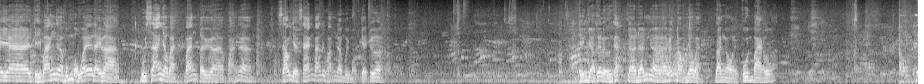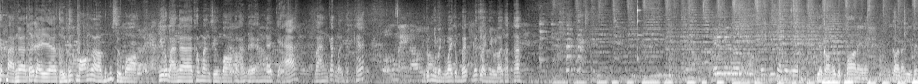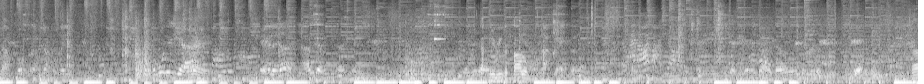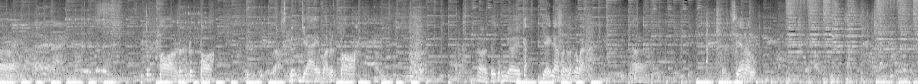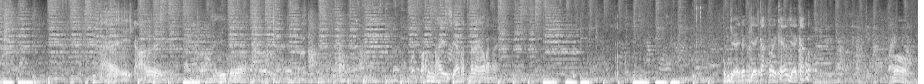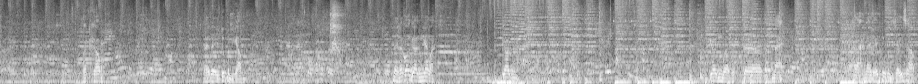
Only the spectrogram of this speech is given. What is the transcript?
nay ờ, chị bán ờ, bún bò Huế ở đây là buổi sáng nha các bạn. Bán từ ờ, khoảng 6 giờ sáng bán đến khoảng 11 giờ trưa. Hiện giờ cái lượng khách đến rất đông nha các bạn. Đang ngồi full bàn luôn á. Các bạn tới đây thưởng thức món bún sườn bò. Nếu các bạn không ăn sườn bò, các bạn có thể ăn chả và ăn các loại thịt khác. Giống như mình quay trong bếp rất là nhiều loại thịt ha. Giờ còn cái cục to này này, để coi nó như thế nào. Đây. cắt nguyên miếng thịt to luôn. À. rất to rất rất to. Rất dài và rất to rồi tôi cũng ờ, cắt dễ ra thịt lắm các bạn. Đó. Mình xé ra luôn. Đấy, trời ơi thấy chưa? Bánh thay xẻ thịt nó ra các bạn ơi. Cũng dễ rất dễ cắt có cây kéo dễ cắt lắm. Ồ. Thịt không? Để đây chút mình gặm. Này, nó có gân nha bạn. Gân. Gân và thịt ờ, thịt nạc. À này để chút mình xử sao.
